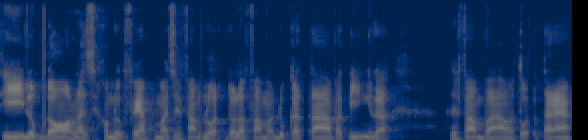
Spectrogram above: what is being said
thì lúc đó là sẽ không được phép mà sẽ phạm luật, đó là phạm vào dukkata tí như là sẽ phạm vào tội tác ác.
